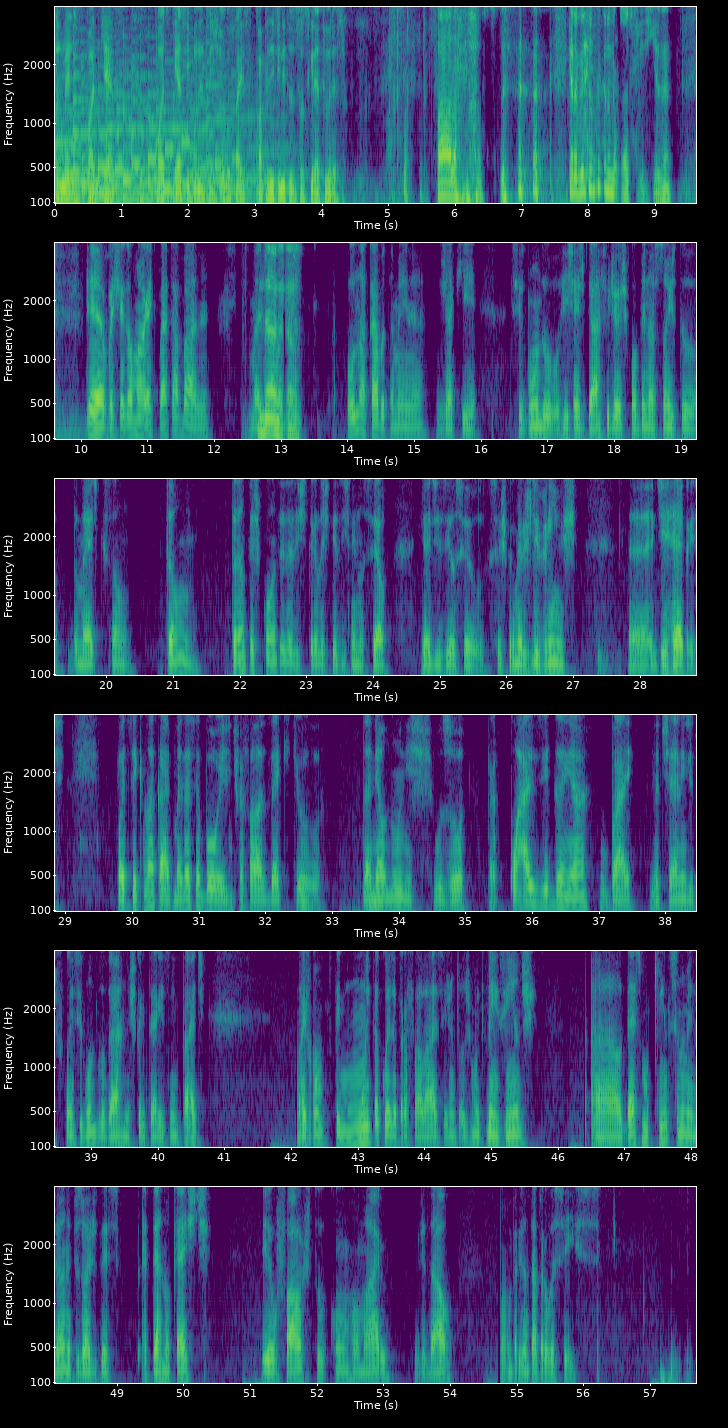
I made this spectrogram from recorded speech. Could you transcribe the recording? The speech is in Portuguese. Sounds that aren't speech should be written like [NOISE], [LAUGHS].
no Magic Podcast. Podcast que, quando entra em jogo, faz cópias infinitas de suas criaturas. Fala, Fausto. [LAUGHS] Cada vez eu tô ficando melhor as piadinhas, né? É, vai chegar uma hora que vai acabar, né? Mas não, não, não. Ou não acaba também, né? Já que, segundo o Richard Garfield, as combinações do, do Magic são tão tantas quantas as estrelas que existem no céu. Já dizia os seu, seus primeiros livrinhos é, de regras. Pode ser que não acabe, mas essa é boa. A gente vai falar do deck que o Daniel Nunes usou para quase ganhar o bye no challenge. Ele ficou em segundo lugar nos critérios de empate. Mas vamos ter muita coisa para falar. Sejam todos muito bem-vindos ao 15, se não me engano, episódio desse Eterno Cast. Eu, Fausto, com Romário Vidal, vou apresentar para vocês.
